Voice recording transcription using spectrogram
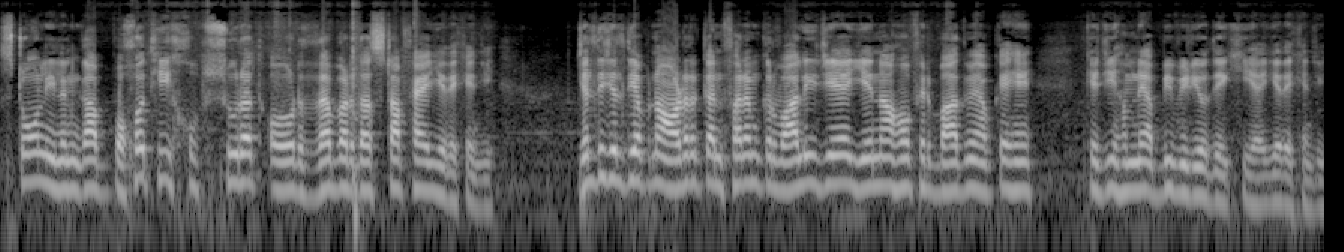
سٹون لیلن کا بہت ہی خوبصورت اور زبردست سٹف ہے۔ یہ دیکھیں جی جلدی جلدی اپنا آرڈر کنفرم کروا لیجیے، یہ نہ ہو پھر بعد میں آپ کہیں کہ جی ہم نے ابھی ویڈیو دیکھی ہے۔ یہ دیکھیں جی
